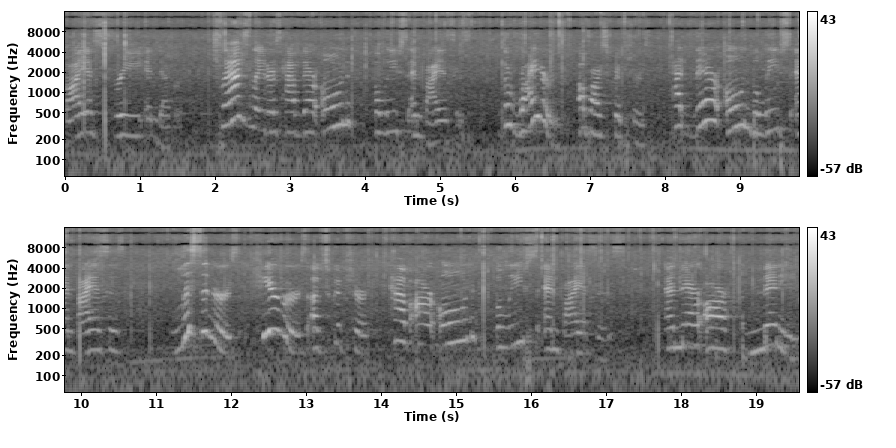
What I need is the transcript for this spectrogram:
bias free endeavor. Translators have their own beliefs and biases. The writers of our scriptures had their own beliefs and biases. Listeners, hearers of scripture have our own beliefs and biases. And there are many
